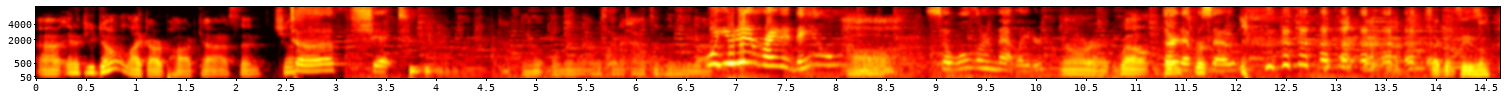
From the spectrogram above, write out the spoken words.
Uh, and if you don't like our podcast, then just Tough shit. God damn it, woman! I was going to add something to that. Well, you didn't write it down, Oh, so we'll learn that later. all right. Well, Third thanks for- episode. second season.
